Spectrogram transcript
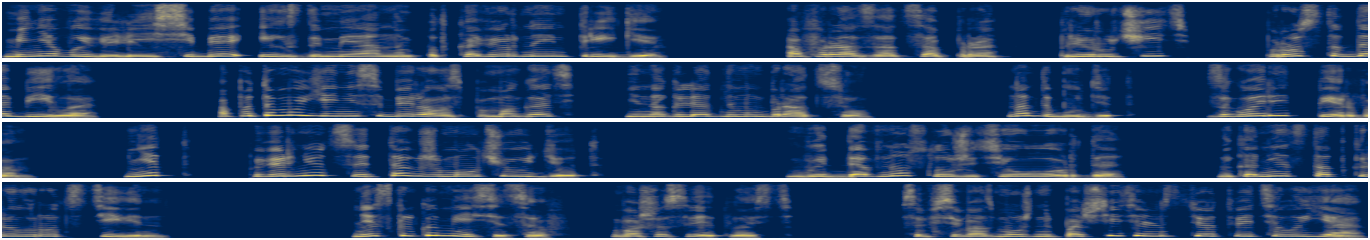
Меня вывели из себя их с Дамианом подковерные интриги, а фраза отца про «приручить» просто добила. А потому я не собиралась помогать ненаглядному братцу. Надо будет, заговорит первым. Нет, повернется и также молча уйдет. Вы давно служите у лорда? Наконец-то открыл рот Стивен. Несколько месяцев, ваша светлость. Со всевозможной почтительностью ответила я.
